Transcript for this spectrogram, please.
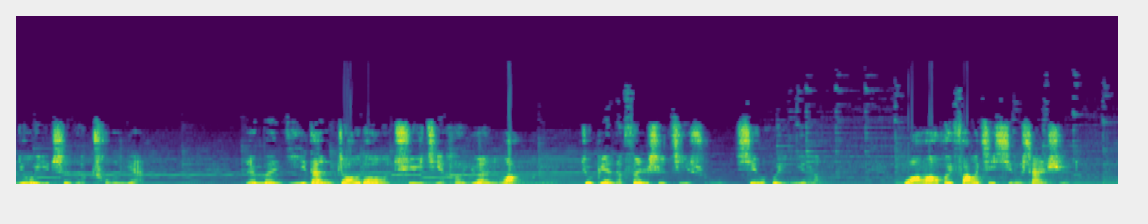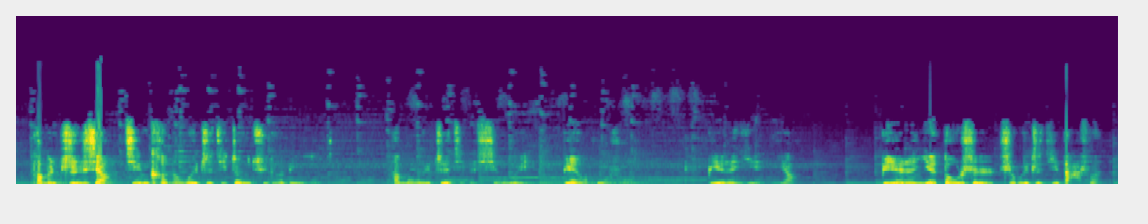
又一次的重演。人们一旦遭到曲解和冤枉，就变得愤世嫉俗、心灰意冷，往往会放弃行善事。他们只想尽可能为自己争取得利益，他们为自己的行为辩护，说别人也一样。别人也都是只为自己打算的，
